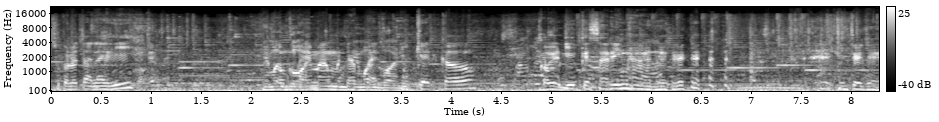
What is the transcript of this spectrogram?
So kalau tak lari Memang kau gone memang mendapat Memang gone tiket Kau pergi ke Sarina. Je Itu je.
